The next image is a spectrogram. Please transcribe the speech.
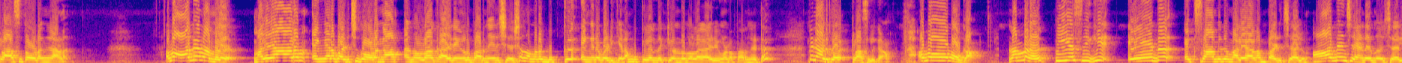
ക്ലാസ് തുടങ്ങുകയാണ്. അപ്പൊ ആദ്യം നമ്മൾ മലയാളം എങ്ങനെ പഠിച്ചു തുടങ്ങാം എന്നുള്ള കാര്യങ്ങൾ പറഞ്ഞതിന് ശേഷം നമ്മുടെ ബുക്ക് എങ്ങനെ പഠിക്കണം ബുക്കിൽ എന്തൊക്കെയുണ്ടെന്നുള്ള കാര്യം കൂടെ പറഞ്ഞിട്ട് പിന്നെ അടുത്ത ക്ലാസ്സിൽ കാണാം. അപ്പോൾ നോക്കാം. നമ്മൾ പി എസ് സിക്ക് ഏത് എക്സാമിന് മലയാളം പഠിച്ചാലും ആദ്യം ചെയ്യേണ്ടതെന്ന് വെച്ചാൽ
